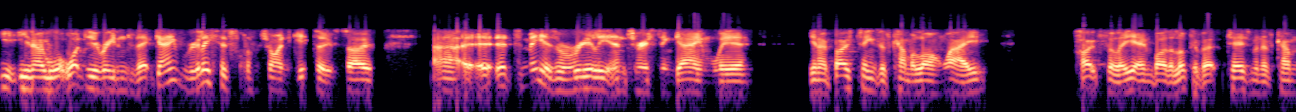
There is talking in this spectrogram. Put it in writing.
you, you know, what, what, do you read into that game? Really, is what I'm trying to get to. So, uh, it, it, to me is a really interesting game where, you know, both teams have come a long way. Hopefully, and by the look of it, Tasman have come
